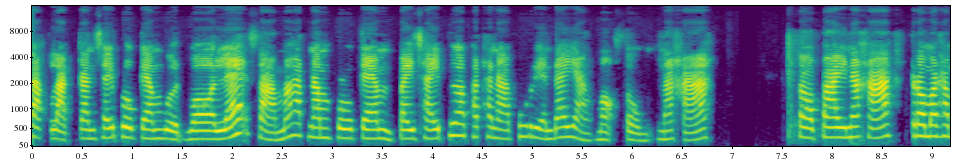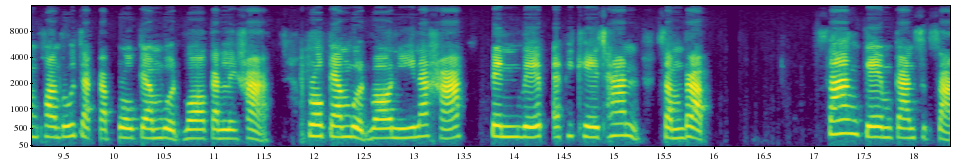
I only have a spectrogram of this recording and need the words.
จักหลักการใช้โปรแกรม WordWall และสามารถนำโปรแกรมไปใช้เพื่อพัฒนาผู้เรียนได้อย่างเหมาะสมนะคะ ต่อไปนะคะ เรามาทำความรู้จักกับโปรแกรม WordWall กันเลยค่ะ โปรแกรม WordWall นี้นะคะ เป็นเว็บแอปพลิเคชันสำหรับ สร้างเกมการศึกษา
